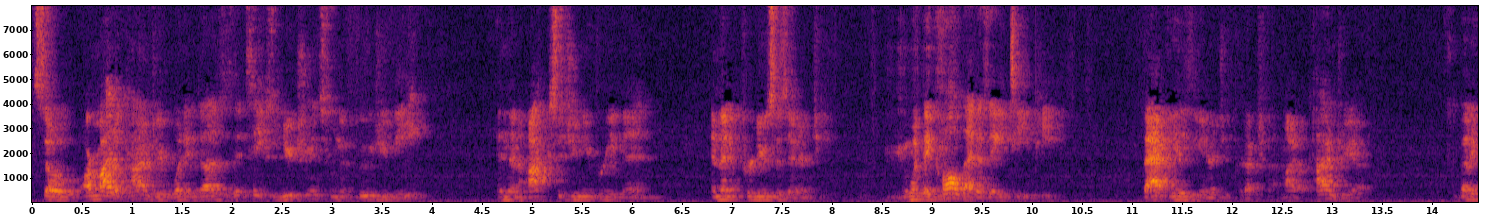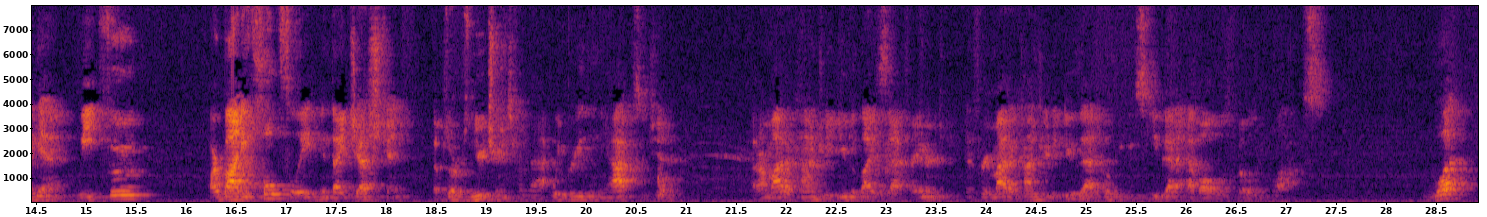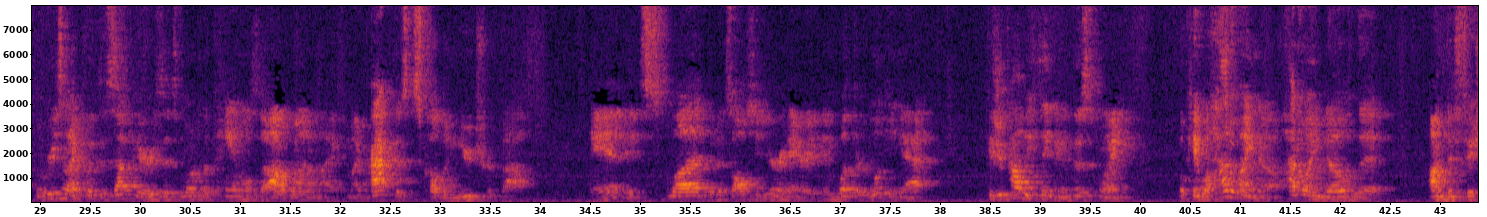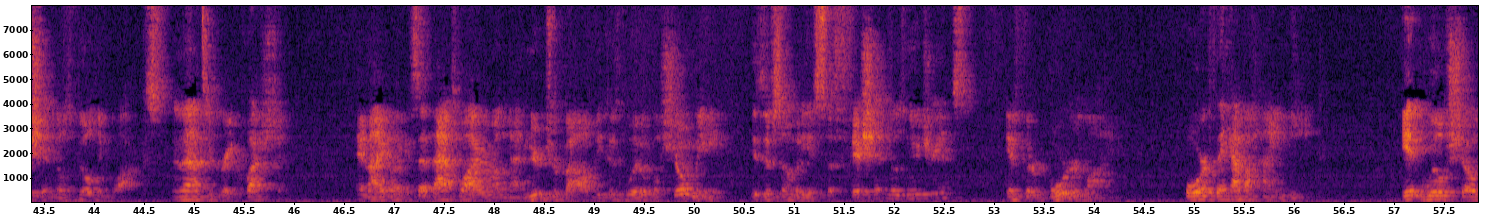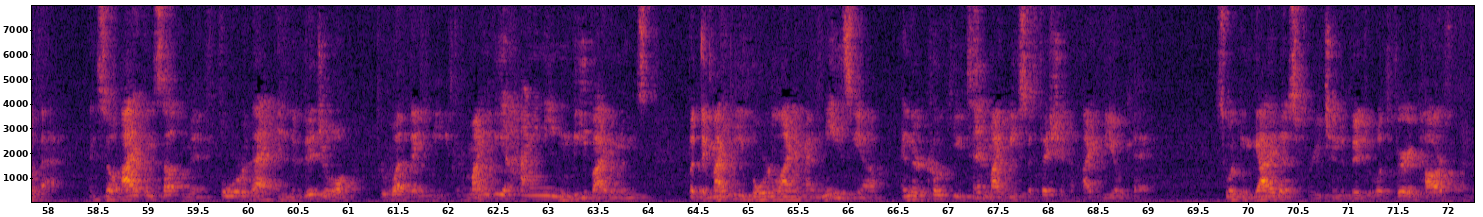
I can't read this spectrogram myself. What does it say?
So our mitochondria, what it does is it takes nutrients from the food you eat and then oxygen you breathe in, and then it produces energy. And what they call that is ATP. That is the energy production of mitochondria. But again, we eat food, our body hopefully in digestion absorbs nutrients from that. We breathe in the oxygen, and our mitochondria utilizes that for energy. And for your mitochondria to do that, I hope you can see you've got to have all those building blocks. What the reason I put this up here is it's one of the panels that I'll run in my, my practice. It's called a NutrEval. And it's blood, but it's also urinary. And what they're looking at, because you're probably thinking at this point, okay, well, how do I know? How do I know that I'm deficient in those building blocks? And that's a great question. And I, like I said, that's why I run that NutrEval, because what it will show me is if somebody is sufficient in those nutrients, if they're borderline, or if they have a high need. It will show that. And so I can supplement for that individual for what they need. There might be a high need in B vitamins, but they might be borderline in magnesium, and their CoQ10 might be sufficient. It might be okay. So it can guide us for each individual. It's very powerful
